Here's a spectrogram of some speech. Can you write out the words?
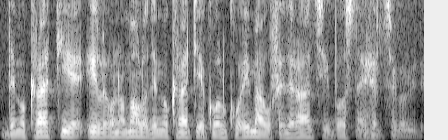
demokratije ili ono malo demokratije koliko ima u Federaciji Bosne i Hercegovine.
